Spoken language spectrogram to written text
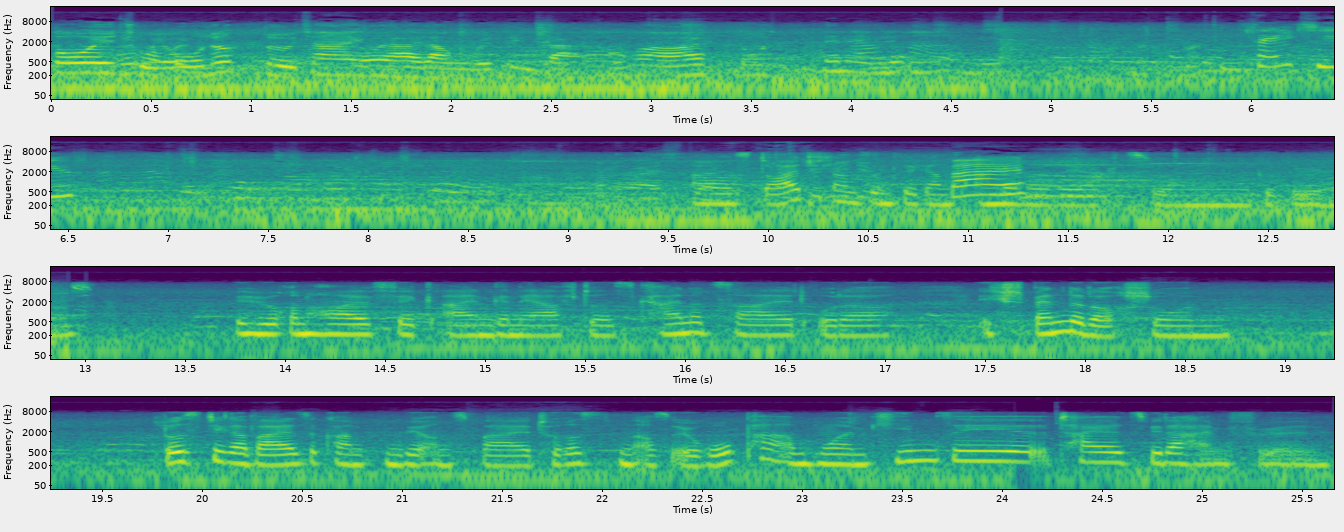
Tôi chủ yếu uống nước từ chai. Tôi hài lòng với tình trạng. Đúng rồi. Tôi. Đây này lượng. Thank you. Aus Deutschland sind wir ganz Bye. andere Reaktionen gewöhnt. Wir hören häufig ein genervtes Keine Zeit oder Ich spende doch schon. Lustigerweise konnten wir uns bei Touristen aus Europa am Hohen Chiemsee teils wieder heimfühlen.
